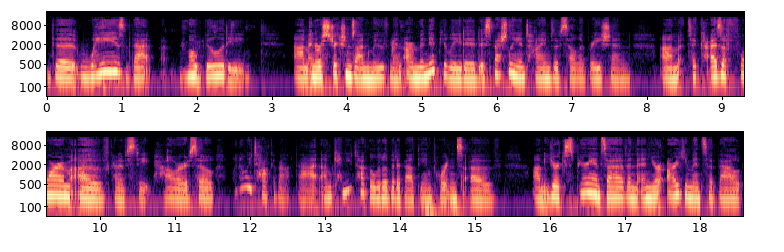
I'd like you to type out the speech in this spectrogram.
the ways that mobility um, and restrictions on movement are manipulated, especially in times of celebration, um, to, as a form of kind of state power. So, why don't we talk about that? Um, can you talk a little bit about the importance of um, your experience of and, and, your arguments about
